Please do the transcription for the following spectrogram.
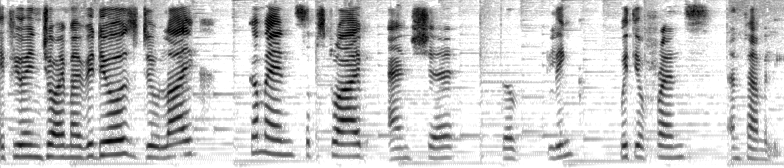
If you enjoy my videos, do like, comment, subscribe, and share the link with your friends and family.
